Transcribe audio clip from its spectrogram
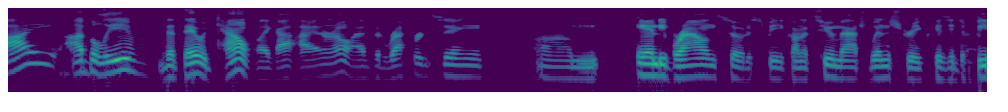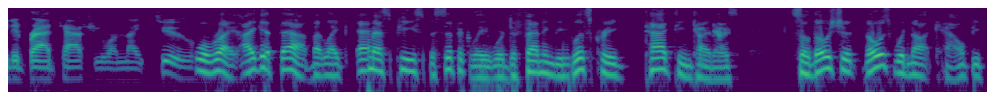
I I believe that they would count. Like I, I don't know. I've been referencing um Andy Brown, so to speak, on a two match win streak because he defeated Brad Cashew on night two. Well, right. I get that. But like MSP specifically, were defending the Blitzkrieg tag team titles. So those should those would not count be,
